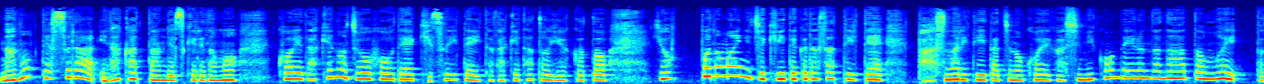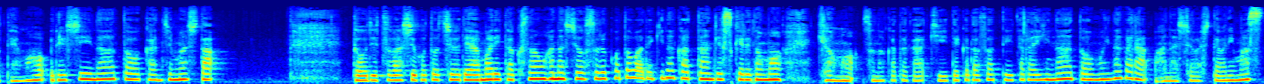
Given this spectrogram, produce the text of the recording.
名乗ってすらいなかったんですけれども、声だけの情報で気づいていただけたということ、よっぽど毎日聞いてくださっていて、パーソナリティたちの声が染み込んでいるんだなと思い、とても嬉しいなと感じました。当日は仕事中であまりたくさんお話をすることはできなかったんですけれども、今日もその方が聞いてくださっていたらいいなと思いながらお話をしております。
